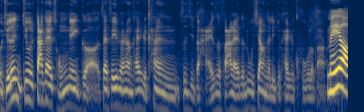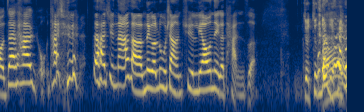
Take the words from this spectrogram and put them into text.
我觉得你就大概从那个在飞船上开始看自己的孩子发来的录像那里就开始哭了吧？没有，在他他去在他去 NASA 的那个路上去撩那个毯子，就就那就开始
